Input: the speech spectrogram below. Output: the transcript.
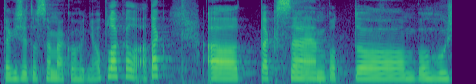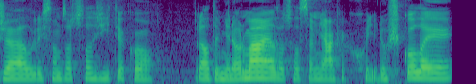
takže to jsem jako hodně oplakala a tak. A, tak jsem potom, bohužel, když jsem začala žít jako relativně normálně, začala jsem nějak jako chodit do školy,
